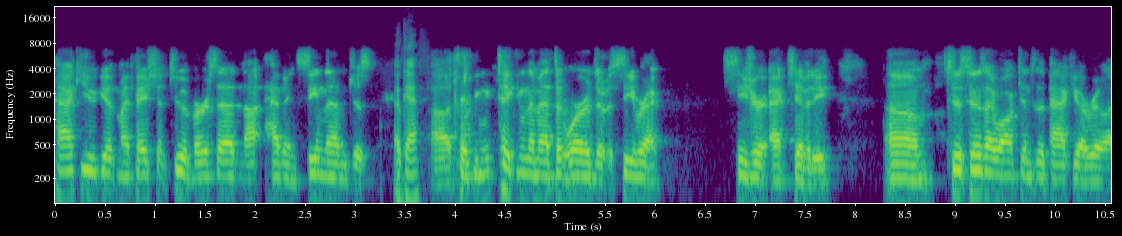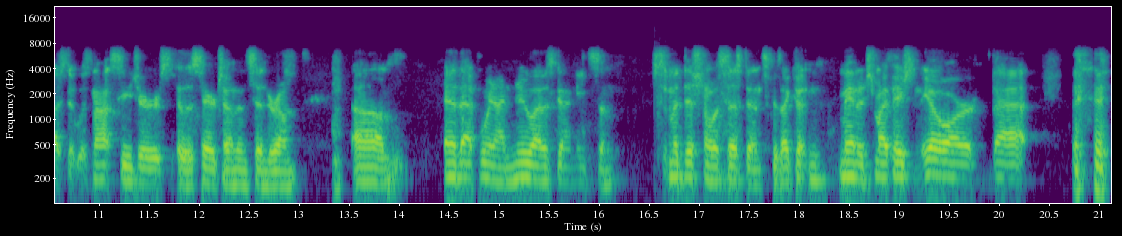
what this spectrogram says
PACU give my patient two Versed, not having seen them, just okay, uh, taking taking them at their words. It was seizure seizure activity. Um, so as soon as I walked into the PACU, I realized it was not seizures; it was serotonin syndrome. Um, and at that point, I knew I was going to need some some additional assistance because I couldn't manage my patient in the OR. That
